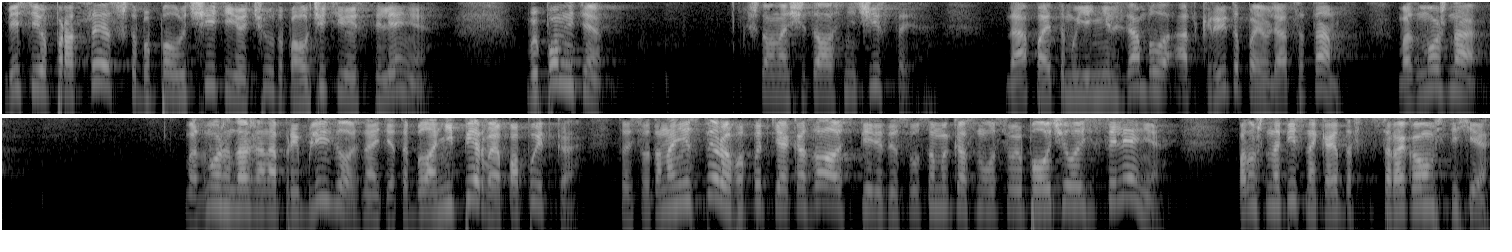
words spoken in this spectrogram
весь ее процесс, чтобы получить ее чудо, получить ее исцеление. Вы помните, что она считалась нечистой, да, поэтому ей нельзя было открыто появляться там. Возможно, возможно, даже она приблизилась, знаете, это была не первая попытка. То есть вот она не с первой попытки оказалась перед Иисусом и коснулась его и получила исцеление. Потому что написано когда, в 40 стихе,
